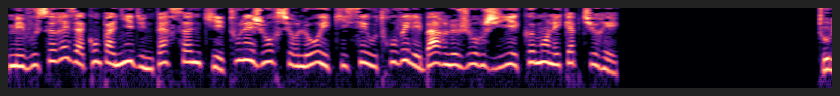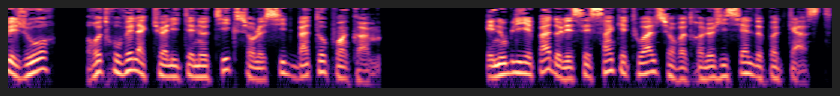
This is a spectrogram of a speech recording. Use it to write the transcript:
mais vous serez accompagné d'une personne qui est tous les jours sur l'eau et qui sait où trouver les barres le jour J et comment les capturer. Tous les jours, Retrouvez l'actualité nautique sur le site bateau.com. Et n'oubliez pas de laisser 5 étoiles sur votre logiciel de podcast.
